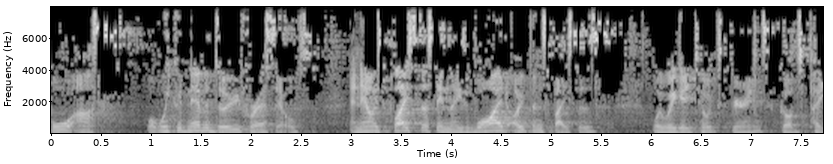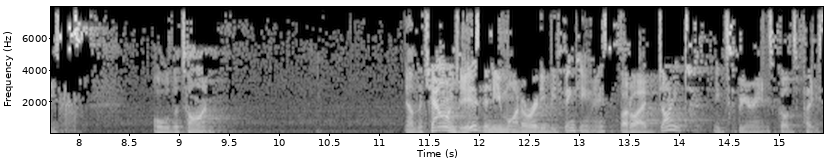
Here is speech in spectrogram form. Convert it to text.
for us what we could never do for ourselves. And now He's placed us in these wide open spaces where we get to experience God's peace all the time. Now, the challenge is, and you might already be thinking this, but I don't experience God's peace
